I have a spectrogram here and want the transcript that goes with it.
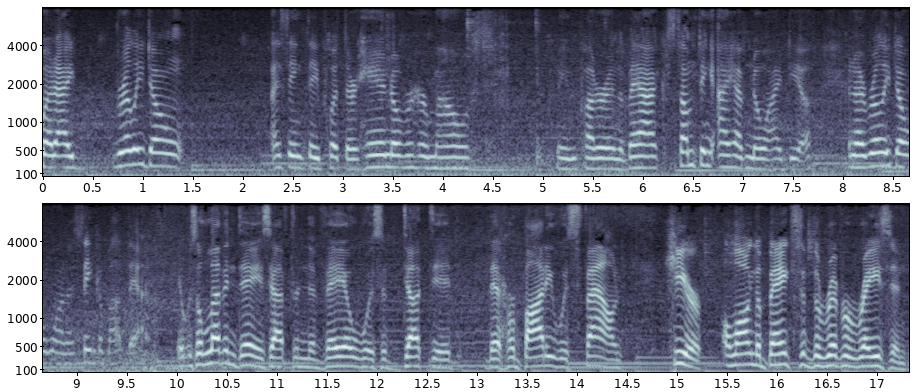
But I really don't. I think they put their hand over her mouth, maybe put her in the back. Something I have no idea, and I really don't want to think about that. It was 11 days after Nevaeh was abducted that her body was found here along the banks of the River Raisin.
